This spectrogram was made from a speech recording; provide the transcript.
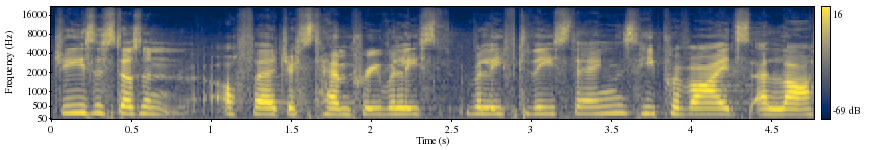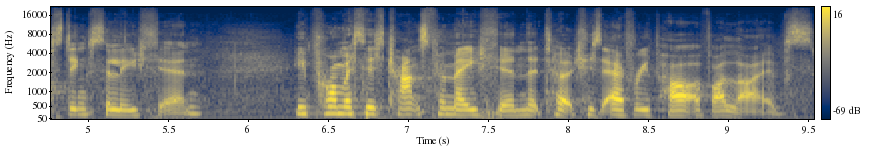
Jesus doesn't offer just temporary release, relief to these things, He provides a lasting solution. He promises transformation that touches every part of our lives.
